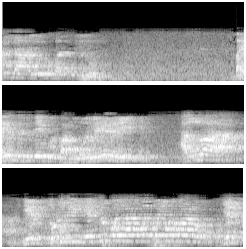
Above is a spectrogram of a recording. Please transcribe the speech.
அல்லா இருக்கும் பயந்துகிட்டே கொடுப்பாங்க. ஒருவேளை அல்லாஹ் என் தொழிலை ஏற்றுக்கொள்ளாமல் போய்விடுவாரோ எந்த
